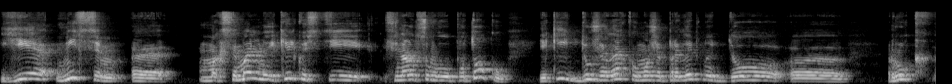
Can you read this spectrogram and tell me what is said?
є місцем е, максимальної кількості фінансового потоку, який дуже легко може прилипнути до е, рук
